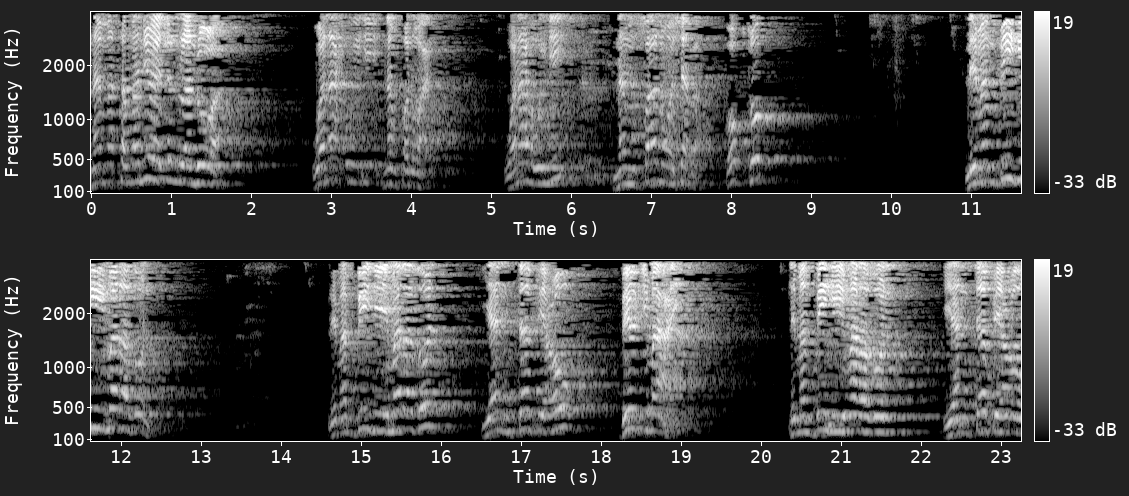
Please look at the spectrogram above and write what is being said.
na matamanio ya tendo la ndoa wanahwihi na mfano wake wanahwihi na mfano wa shaba uktub liman bihi maradun liman bihi maradun yantafi'u bil jima'i liman bihi maradun yantafi'u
